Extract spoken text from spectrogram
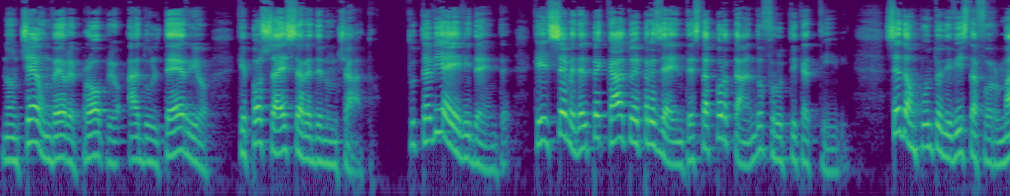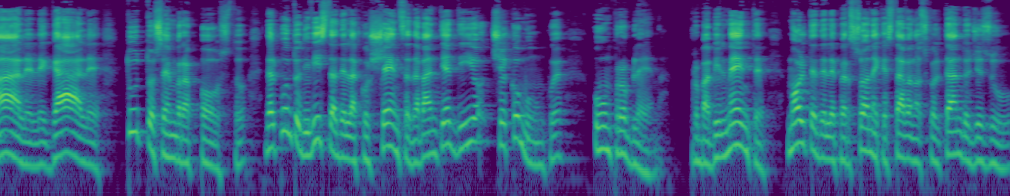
non c'è un vero e proprio adulterio che possa essere denunciato. Tuttavia è evidente che il seme del peccato è presente e sta portando frutti cattivi. Se da un punto di vista formale, legale, tutto sembra a posto, dal punto di vista della coscienza davanti a Dio c'è comunque un problema. Probabilmente molte delle persone che stavano ascoltando Gesù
